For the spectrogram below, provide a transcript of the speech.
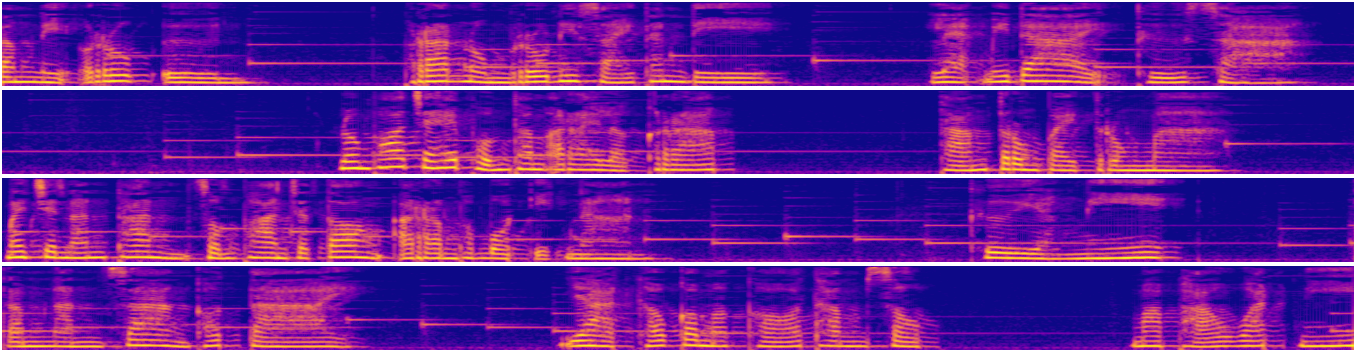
ตำหนิรูปอื่น พระหนุ่มรู้นิสัยท่านดี และไม่ได้ถือสา หลวงพ่อจะให้ผมทำอะไรเหรอครับ ถามตรงไปตรงมา ไม่เช่นนั้นท่านสมภารจะต้องอารัมพบทอีกนาน คืออย่างนี้ กำนันสร้างเขาตาย ญาติเขาก็มาขอทำศพ มาเผาวัดนี้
